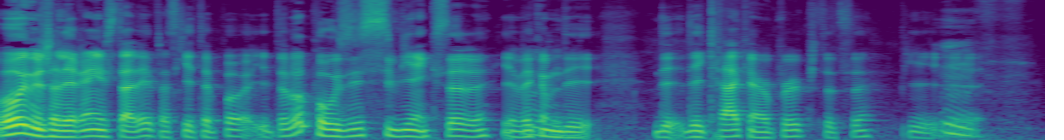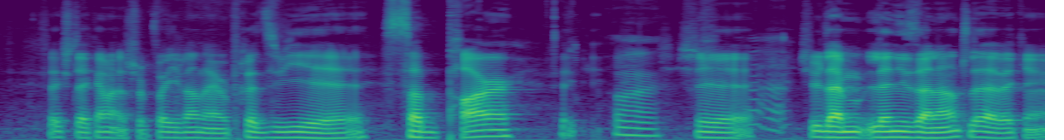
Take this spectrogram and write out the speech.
Oui, mais je l'ai réinstallé parce qu'il était pas. Il était pas posé si bien que ça, là. Il y avait comme des, des, des cracks un peu, puis tout ça. Puis. Hmm. euh, fait que j'étais comme, je sais pas, ils vendent un produit euh, subpar. Ouais. J'ai euh, j'ai eu la laine isolante, là, avec un,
